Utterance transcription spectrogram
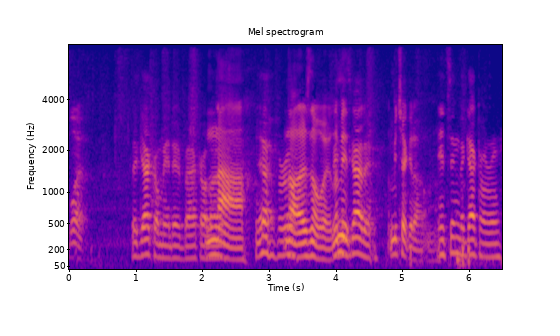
What? The gecko made it back alright. Nah. Yeah, for real. No, there's no way. Let me He's got it. let me check it out. It's in the gecko room.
